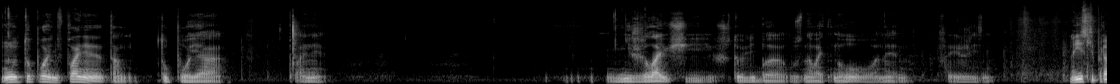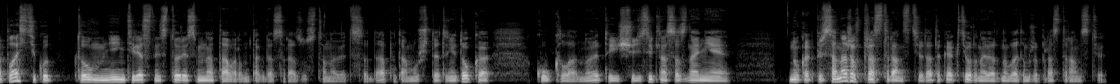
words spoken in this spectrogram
Ну, тупой не в плане там тупой, а в плане не желающий что-либо узнавать нового, наверное, в своей жизни. Но если про пластику, то мне интересная история с Минотавром тогда сразу становится, да, потому что это не только кукла, но это еще действительно осознание, ну, как персонажа в пространстве, да, так и актер, наверное, в этом же пространстве.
